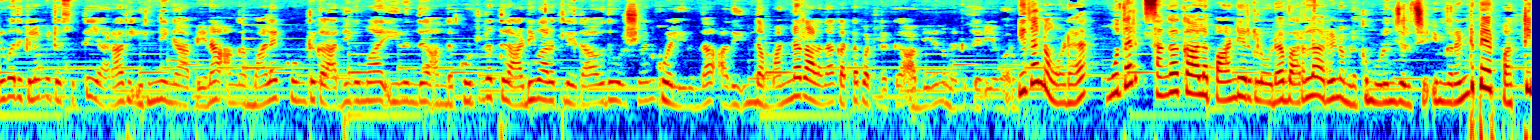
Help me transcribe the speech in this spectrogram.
இருபது கிலோமீட்டர் சுற்றி யாராவது இருந்தீங்க அப்படின்னா அங்கே மலை குன்றுகள் அதிகமாக இருந்து அந்த குற்றத்துல அடிவாரத்தில் ஏதாவது ஒரு சிவன் கோயில் இருந்தால் அது இந்த மன்னரால தான் கட்டப்பட்டிருக்கு அப்படின்னு நம்மளுக்கு தெரிய வரும். இதனோட முதல் சங்ககால பாண்டியர்களோட வரலாறு நம்மளுக்கு முடிஞ்சிருச்சு. இவங்க ரெண்டு பேர் பற்றி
